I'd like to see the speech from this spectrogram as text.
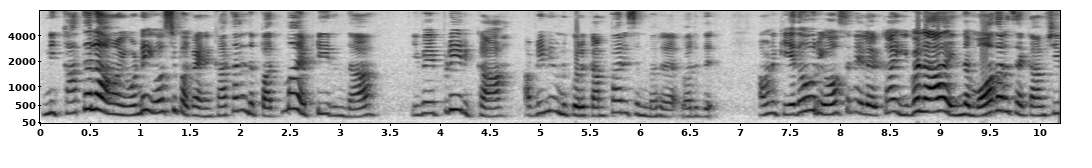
நீ கத்தலை அவன் உடனே யோசிச்சு பார்க்க எனக்கு கத்தலை இந்த பத்மா எப்படி இருந்தா? இவன் எப்படி இருக்கா? அப்படின்னு இவனுக்கு ஒரு கம்பாரிசன் வர வருது. அவனுக்கு ஏதோ ஒரு யோசனையில் இருக்கான். இவளா இந்த மோதிரத்தை காமிச்சு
